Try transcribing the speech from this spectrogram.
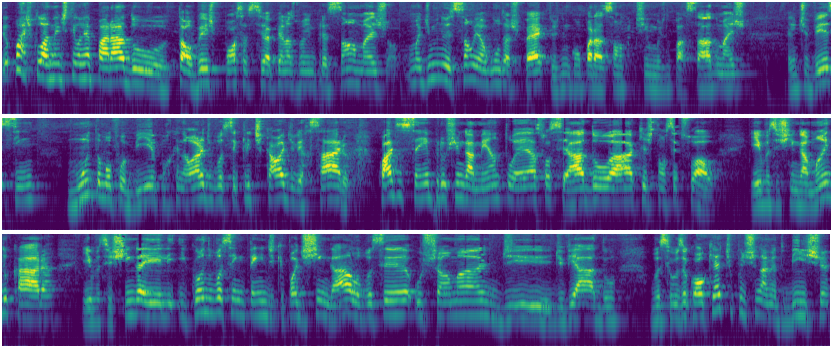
Eu particularmente tenho reparado, talvez possa ser apenas uma impressão, mas uma diminuição em alguns aspectos em comparação ao que tínhamos no passado, mas a gente vê sim muita homofobia, porque na hora de você criticar o adversário, quase sempre o xingamento é associado à questão sexual. E aí você xinga a mãe do cara, e aí você xinga ele, e quando você entende que pode xingá-lo, você o chama de, de viado, você usa qualquer tipo de xingamento, bicha,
